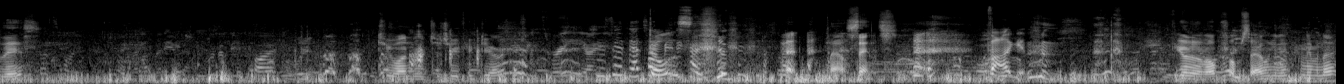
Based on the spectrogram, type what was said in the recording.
This? 200 to 250 I reckon. She said that's Dollars. No, cents. Bargain. If you go to an op shop sale, you never know.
